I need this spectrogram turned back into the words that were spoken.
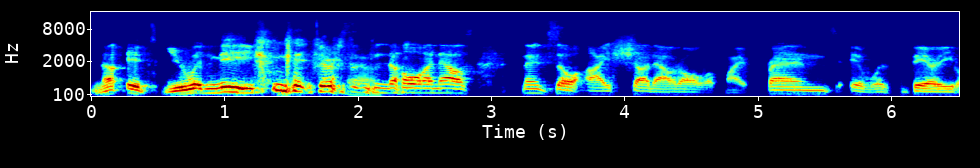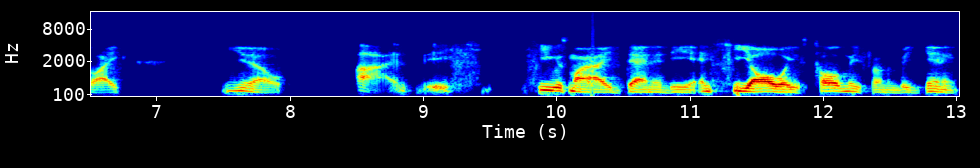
no it's you and me there's yeah. no one else and so i shut out all of my friends it was very like you know uh, he was my identity. And he always told me from the beginning,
